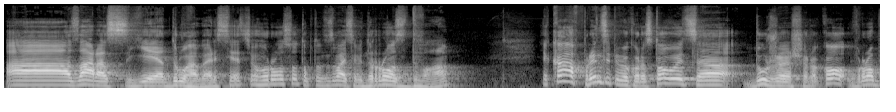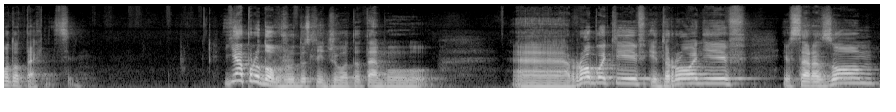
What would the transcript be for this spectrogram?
А зараз є друга версія цього ROS, тобто називається він ROS 2, яка, в принципі, використовується дуже широко в робототехніці. Я продовжую досліджувати тему е, роботів і дронів, і все разом.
